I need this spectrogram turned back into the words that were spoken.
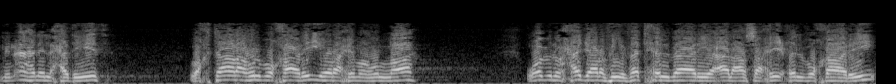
من أهل الحديث واختاره البخاري رحمه الله وابن حجر في فتح الباري على صحيح البخاري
